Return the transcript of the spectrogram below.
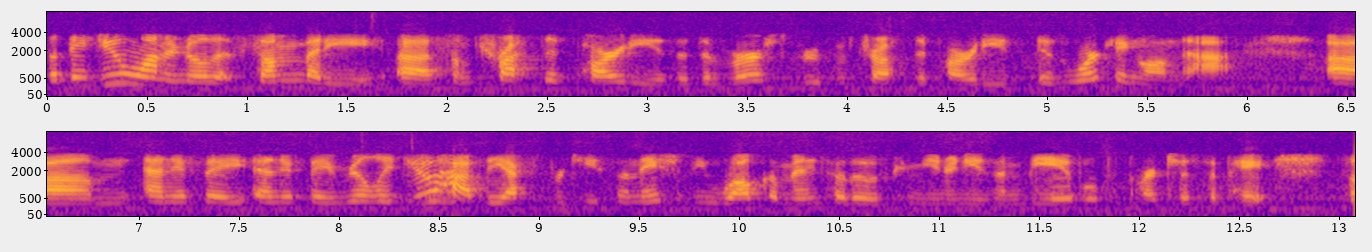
but they do want to know that somebody uh, some trusted parties a diverse group of trusted parties is working on that um, and if they and if they really do have the expertise, then they should be welcome into those communities and be able to participate. So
